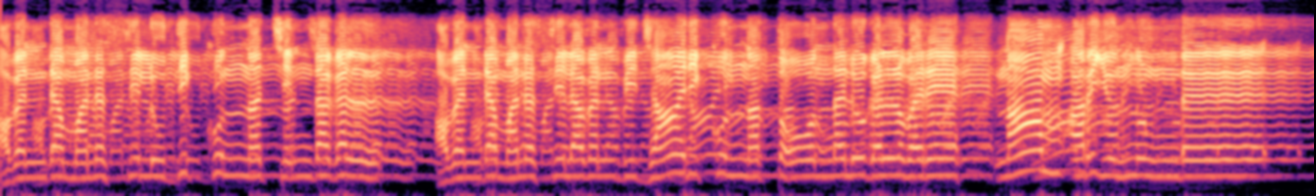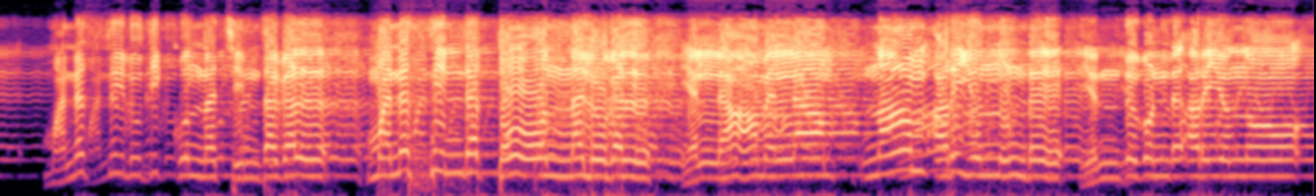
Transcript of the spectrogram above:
അവന്റെ മനസ്സിൽ ഉദിക്കുന്ന ചിന്തകൾ അവന്റെ മനസ്സിൽ അവൻ വിചാരിക്കുന്ന തോന്നലുകൾ വരെ നാം അറിയുന്നുണ്ട്. മനസ്സിലുദിക്കുന്ന ചിന്തകൾ മനസ്സിന്റെ തോന്നലുകൾ എല്ലാം എല്ലാം നാം അറിയുന്നുണ്ട്. എന്തുകൊണ്ട് അറിയുന്നു?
